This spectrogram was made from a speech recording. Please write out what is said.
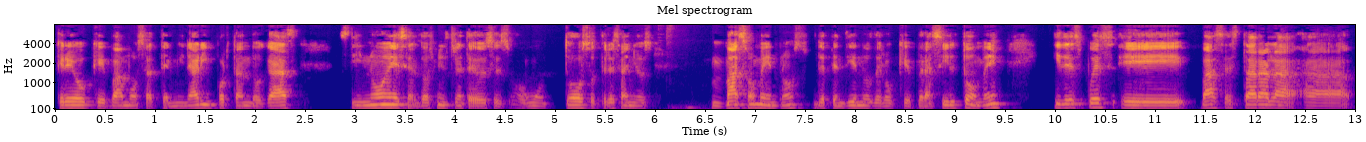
creo que vamos a terminar importando gas, si no es el 2032, es dos o tres años más o menos, dependiendo de lo que Brasil tome, y después eh, vas a estar a la,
